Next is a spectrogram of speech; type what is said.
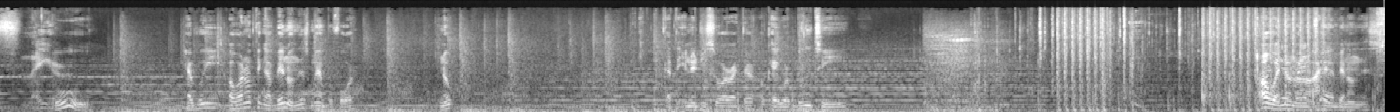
Slayer. Ooh. Have we? Oh, I don't think I've been on this map before. Nope. Got the energy sword right there. Okay, we're blue team. Oh wait, no, no, no. I haven't been on this.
